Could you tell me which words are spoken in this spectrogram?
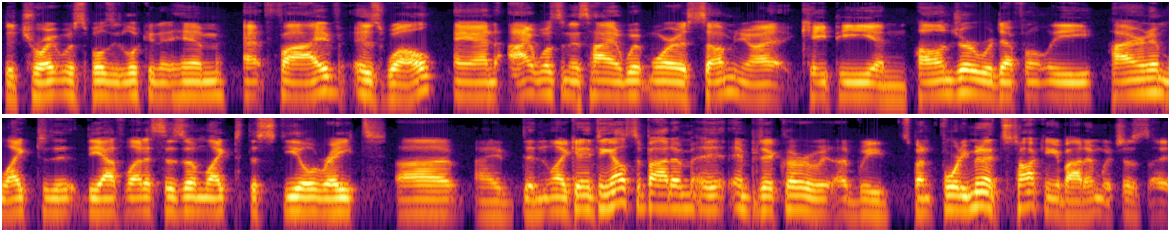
Detroit was supposedly looking at him at five as well, and I wasn't as high on Whitmore as some. You know, KP and Hollinger were definitely hiring him. Liked the, the athleticism, liked the steal rate. Uh, I didn't like anything else about him in particular. We, uh, we spent 40 minutes talking about him, which is, uh,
